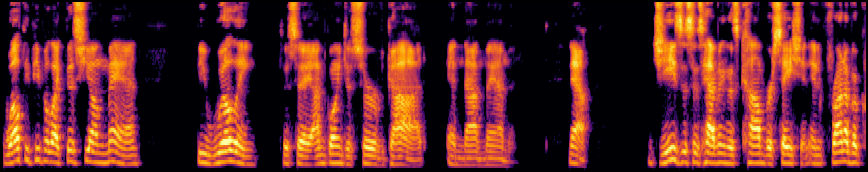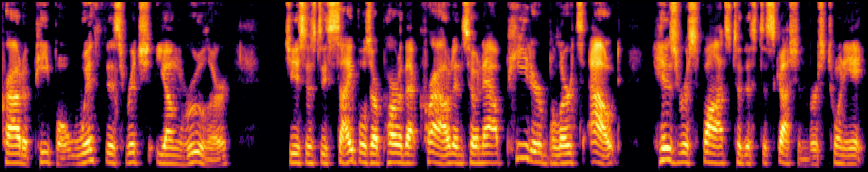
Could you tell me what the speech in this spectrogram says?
wealthy people like this young man, be willing to say, I'm going to serve God and not mammon. Now, Jesus is having this conversation in front of a crowd of people with this rich young ruler. Jesus' disciples are part of that crowd, and so now Peter blurts out his response to this discussion. Verse 28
